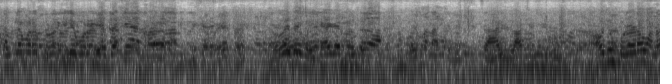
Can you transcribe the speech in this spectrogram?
आता मला सुरुवात केली बोरण होय ते भाई काय करणार चाल लाच अहो तू पुढे म्हणा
